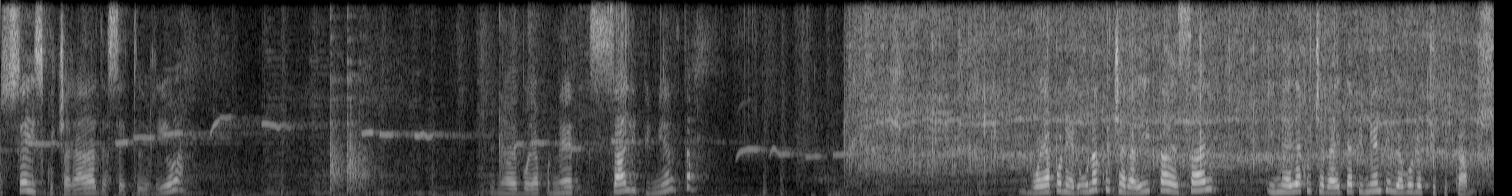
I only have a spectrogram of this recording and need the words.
Ponemos 6 cucharadas de aceite de oliva. De una vez voy a poner sal y pimienta. Voy a poner una cucharadita de sal y media cucharadita de pimienta y luego rectificamos.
